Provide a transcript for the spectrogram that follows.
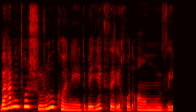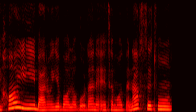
و همینطور شروع کنید به یک سری خود آموزی هایی برای بالا بردن اعتماد به نفستون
